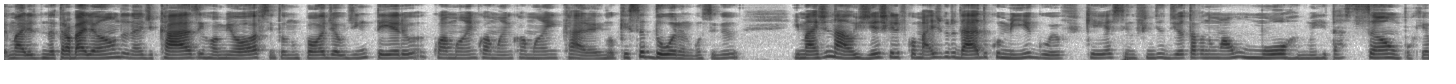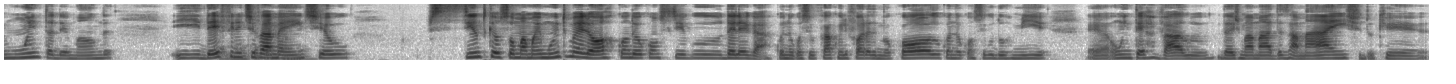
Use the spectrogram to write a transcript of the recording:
o marido ainda trabalhando, né? De casa, em home office, então não pode, é o dia inteiro com a mãe, com a mãe, com a mãe. Cara, é enlouquecedor, eu não consigo imaginar. Os dias que ele ficou mais grudado comigo, eu fiquei assim, no fim do dia eu tava num mau humor, numa irritação, porque é muita demanda. E definitivamente eu sinto que eu sou uma mãe muito melhor quando eu consigo delegar, quando eu consigo ficar com ele fora do meu colo, quando eu consigo dormir é, um intervalo das mamadas a mais do que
